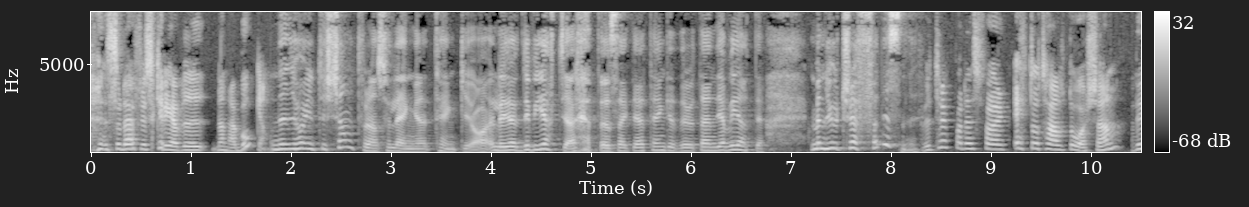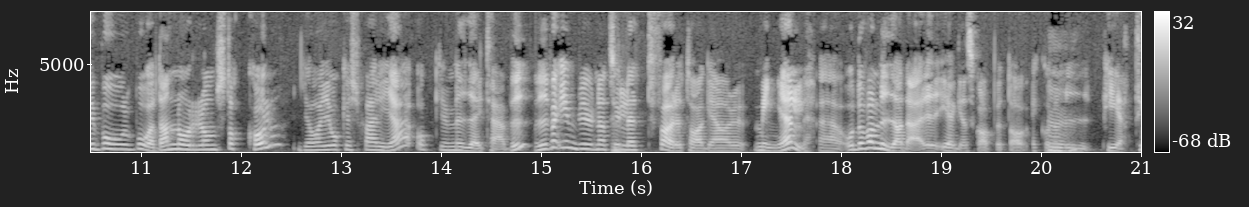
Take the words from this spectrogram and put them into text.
så därför skrev vi den här boken. Ni har ju inte känt varandra så länge tänker jag. Eller det vet jag rättare sagt. Jag tänker det utan jag vet det. Men hur träffades ni? Vi träffades för ett och ett halvt år sedan. Vi bor båda norr om Stockholm. Jag i Åkersberga och Mia i Täby. Vi var inbjudna till mm. ett företagarmingel. Eh, och då var Mia där i egenskapet av ekonomi-PT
